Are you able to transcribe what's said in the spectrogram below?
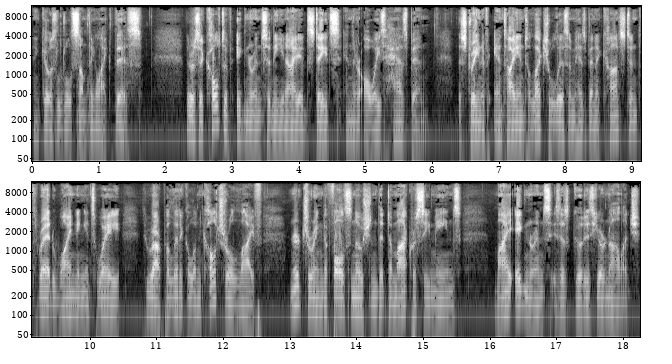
and it goes a little something like this. There is a cult of ignorance in the United States, and there always has been. The strain of anti-intellectualism has been a constant thread winding its way through our political and cultural life, nurturing the false notion that democracy means my ignorance is as good as your knowledge.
